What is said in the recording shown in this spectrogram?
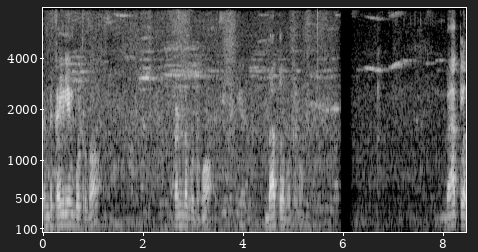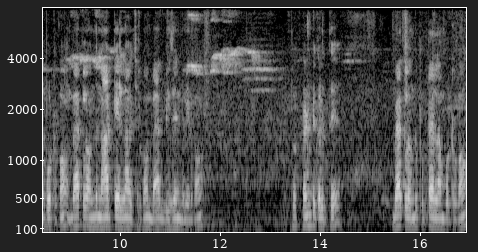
ரெண்டு கையிலையும் போட்டிருக்கோம். ஃப்ரண்டில் போட்டிருக்கோம். பேக்கில் போட்டிருக்கோம். பேக்கில் போட்டிருக்கோம். பேக்கில் வந்து நாட்டு எல்லாம் வச்சுருக்கோம். பேக் டிசைன் பண்ணியிருக்கோம். இப்போ ஃப்ரண்ட்டு கழுத்து பேக்கில் வந்து புட்டா எல்லாம் போட்டிருக்கோம்.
